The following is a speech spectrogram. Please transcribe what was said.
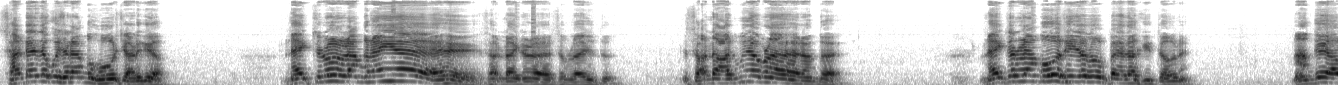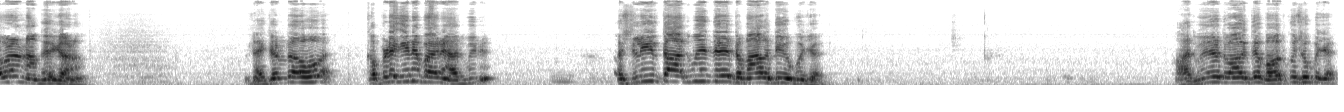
ਸਾਡੇ ਤੇ ਕੁਝ ਰੰਗ ਹੋਰ ਚੜ ਗਿਆ। ਨੈਚੁਰਲ ਰੰਗ ਨਹੀਂ ਹੈ ਇਹ, ਸਾਡਾ ਜਿਹੜਾ ਸਿਵਲਾਈਜ਼ਡ ਸਾਡਾ ਆਦਮੀ ਦਾ ਬਣਾਇਆ ਹੋਇਆ ਰੰਗ ਹੈ। ਨੈਚੁਰਲ ਰੰਗ ਉਹ ਸੀ ਜਦੋਂ ਪੈਦਾ ਕੀਤਾ ਉਹਨੇ। ਨੰਗੇ ਆਵਣਾ, ਨੰਗੇ ਜਾਣਾ। ਨੈਚੁਰਲ ਦਾ ਉਹ ਹੈ। ਕੱਪੜੇ ਕਿਹਨੇ ਪਾਏ ਨੇ? ਆਦਮੀ ਨੇ। ਅਸ਼ਲੀਲਤਾ ਆਦਮੀ ਦੇ ਦਿਮਾਗ ਦੀ ਉਪਜ ਹੈ। ਆਦਮੀ ਦੇ ਦਿਮਾਗ ਤੇ ਬਹੁਤ ਕੁਝ ਉਪਜ ਹੈ।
